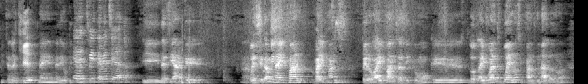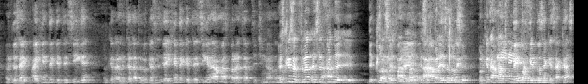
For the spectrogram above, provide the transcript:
Peter ¿De quién? Me, me digo Eh, Peter. Twitterencia, ajá. Y decían que. Ah, Pues que también hay fan, hay fans, pero hay fans así como que. Los, hay fans buenos y fans malos, ¿no? Sea, hay, hay gente que te sigue, porque realmente late lo que haces, y hay gente que te sigue nada más para estarte chingando. ¿no? es que es el, flan- es el Ajá. fan de, de Son Closet, los fans güey. Es el Ah, fan por de eso, güey. Closet. Porque nada más Haters. ve cualquier cosa que sacas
